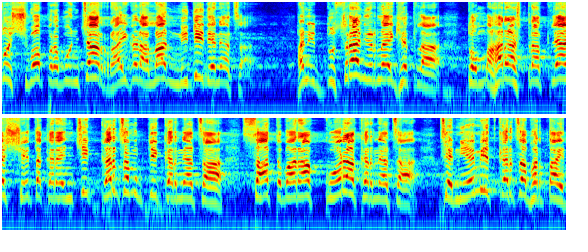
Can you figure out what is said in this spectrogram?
तो शिवप्रभूंच्या रायगडाला निधी देण्याचा. आणि दुसरा निर्णय घेतला तो महाराष्ट्रातल्या शेतकऱ्यांची कर्जमुक्ती करण्याचा सात बारा कोरा करण्याचा. जे नियमित कर्ज भरतायत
